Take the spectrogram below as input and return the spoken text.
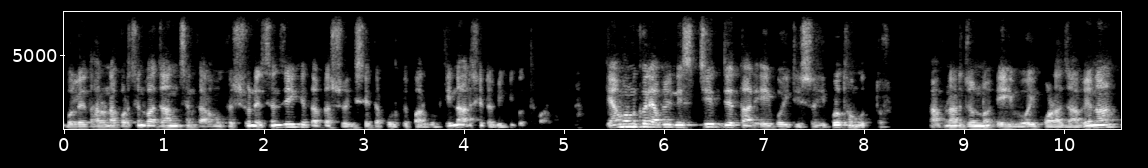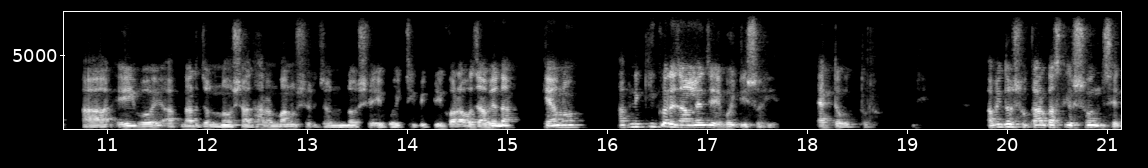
বলে ধারণা করছেন বা জানছেন, কারও মুখে শুনেছেন যে এই কিতাবটা সহি সেটা পড়তে পারব কিনা আর সেটা বিক্রি করতে পারব কিনা। কেমন করে আপনি নিশ্চিত যে তার এই বইটি সহি? প্রথম উত্তর। আপনার জন্য এই বই পড়া যাবে না, আর এই বই আপনার জন্য, সাধারণ মানুষের জন্য সেই বইটি বিক্রি করাও যাবে না। কেন? আপনি কি করে জানলেন যে এই বইটি সহি? একটা উত্তর। আপনি তো কার কাছ থেকে শুনছেন,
